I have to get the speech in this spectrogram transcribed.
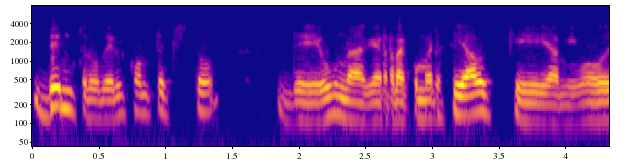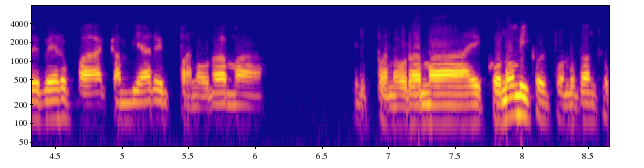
dentro del contexto de una guerra comercial que, a mi modo de ver, va a cambiar el panorama el panorama económico y, por lo tanto,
